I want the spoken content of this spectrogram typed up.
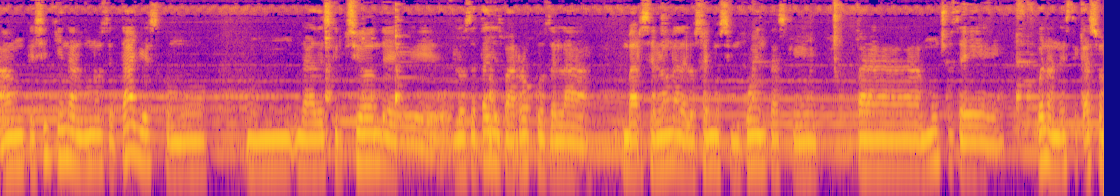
aunque sí tiene algunos detalles como mm, la descripción de los detalles barrocos de la Barcelona de los años 50 que para muchos de, bueno, en este caso,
